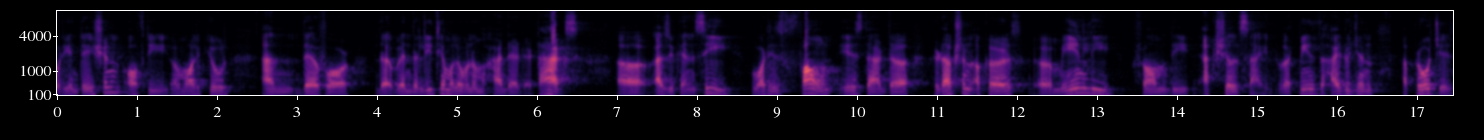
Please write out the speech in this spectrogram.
orientation of the uh, molecule and therefore the when the lithium aluminum hydride attacks uh, as you can see what is found is that the reduction occurs uh, mainly from the axial side that means the hydrogen approaches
